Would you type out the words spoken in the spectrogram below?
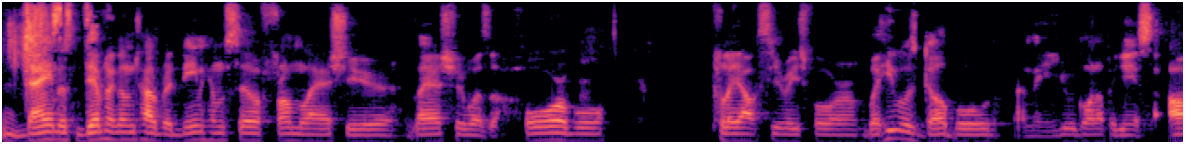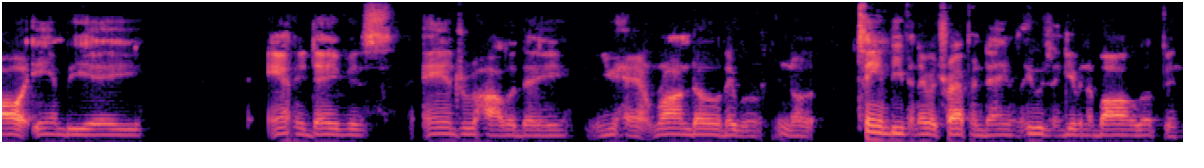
Dame is definitely going to try to redeem himself from last year. Last year was a horrible playoff series for him, but he was doubled. I mean, you were going up against all NBA, Anthony Davis, Andrew Holiday. You had Rondo. They were, you know, team defense. They were trapping Dame. He was just giving the ball up, and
